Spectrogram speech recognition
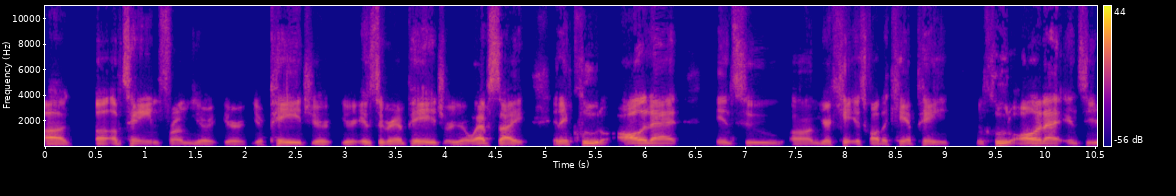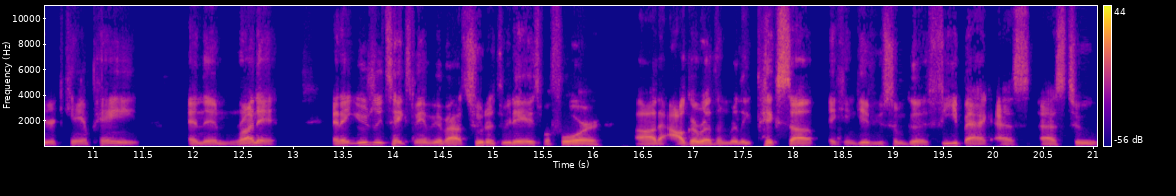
uh, uh, obtain from your your your page, your your Instagram page or your website, and include all of that into um, your it's called a campaign. Include all of that into your campaign, and then run it. And it usually takes maybe about two to three days before uh, the algorithm really picks up and can give you some good feedback as as to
